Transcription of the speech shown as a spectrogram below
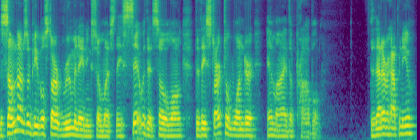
Sometimes when people start ruminating so much, they sit with it so long that they start to wonder, am I the problem? Did that ever happen to you?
